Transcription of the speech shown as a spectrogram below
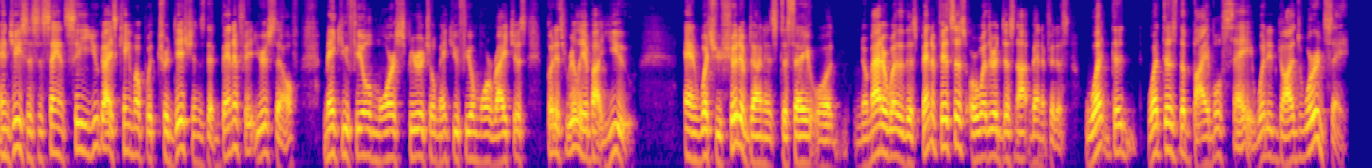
And Jesus is saying, see, you guys came up with traditions that benefit yourself, make you feel more spiritual, make you feel more righteous, but it's really about you. And what you should have done is to say, well, no matter whether this benefits us or whether it does not benefit us, what did what does the Bible say? What did God's word say?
